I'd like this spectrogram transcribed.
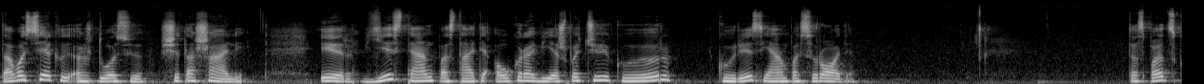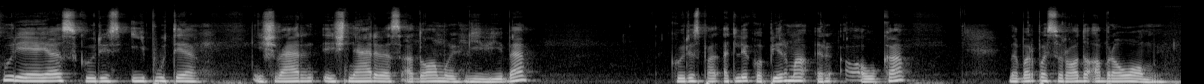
tavo sėklai aš duosiu šitą šalį. Ir jis ten pastatė aukurą viešpačiui, kur, kuris jam pasirodė. Tas pats kūrėjas, kuris įpūtė išver, išnervęs Adomui gyvybę, kuris atliko pirmą ir auką, dabar pasirodo Abraomui.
